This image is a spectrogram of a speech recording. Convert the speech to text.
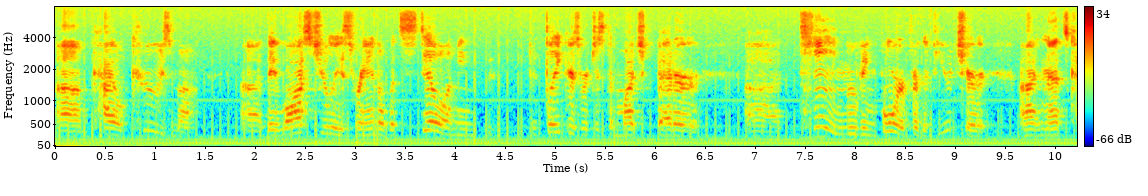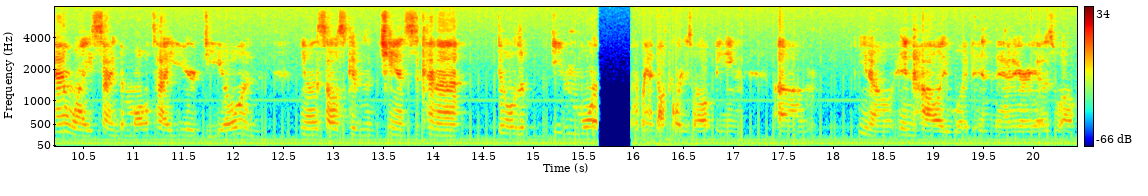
um, Kyle Kuzma. Uh, they lost Julius Randle, but still, I mean, the Lakers were just a much better uh, team moving forward for the future, uh, and that's kind of why he signed a multi-year deal. And you know, this also gives him a chance to kind of build even more brand court as well, being um, you know in Hollywood in that area as well.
